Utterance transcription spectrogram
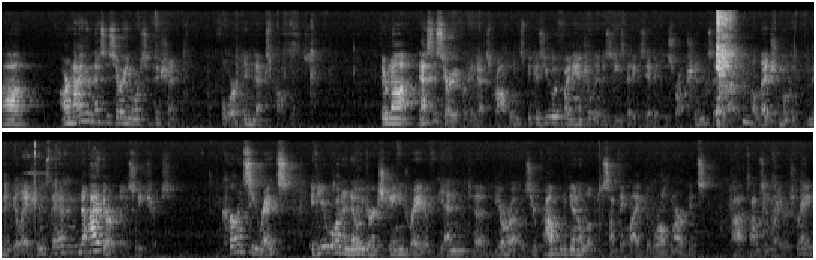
uh, are neither necessary nor sufficient for index problems. They're not necessary for index problems because you have financial indices that exhibit disruptions and alleged manipulations that have neither of those features. Currency rates, if you want to know your exchange rate of yen to euros, you're probably going to look to something like the world markets uh, Thomson Reuters rate.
